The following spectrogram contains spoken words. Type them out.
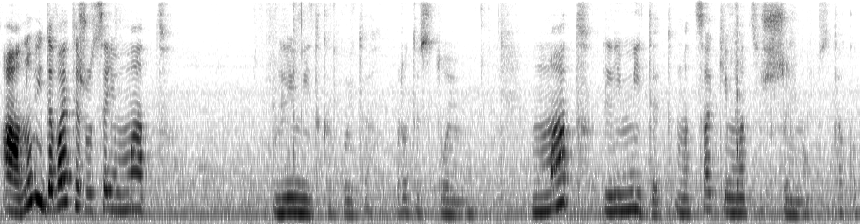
А, ну і давайте ж оцей мат ліміт какой-то протестуємо. Мат Limited Мацакі Мацушима. Ось так от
